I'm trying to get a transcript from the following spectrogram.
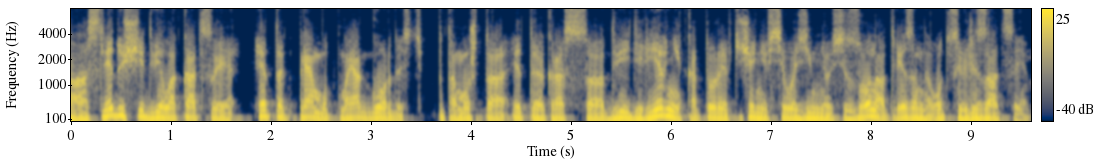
А следующие две локации – это прям вот моя гордость, потому что это как раз а, две деревни, которые в течение всего зимнего сезона отрезаны от цивилизации.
